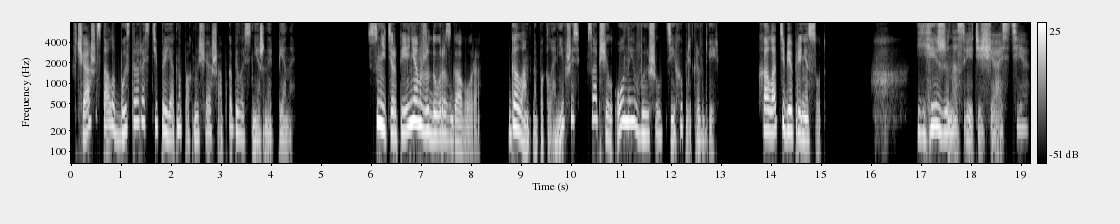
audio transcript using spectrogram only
В чаше стала быстро расти приятно пахнущая шапка белоснежной пены. «С нетерпением жду разговора», Галантно поклонившись, сообщил он и вышел, тихо прикрыв дверь. «Халат тебе принесут». Есть же на свете счастье.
